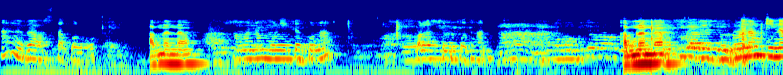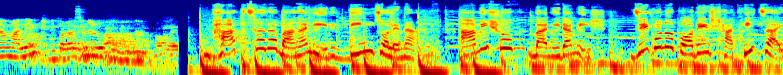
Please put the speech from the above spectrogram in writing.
হ্যাঁ ব্যবস্থা করব। আপনার নাম? আমার নাম মনিকা কোনার পলাশন প্রধান আপনার নাম? আমার নাম টিনা মালিক পলাশনের উপপ্রধান। ভাত ছাড়া বাঙালির দিন চলে না। আমিষ হোক বা নিরামিষ যে কোনো পদের সাথেই চাই।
